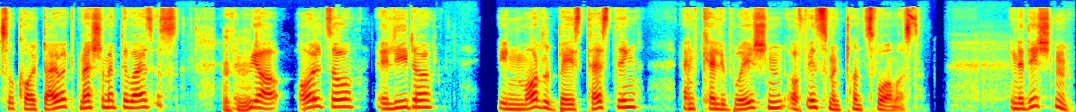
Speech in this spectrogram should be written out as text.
so-called direct measurement devices, mm-hmm. and we are also a leader in model-based testing and calibration of instrument transformers. In addition,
